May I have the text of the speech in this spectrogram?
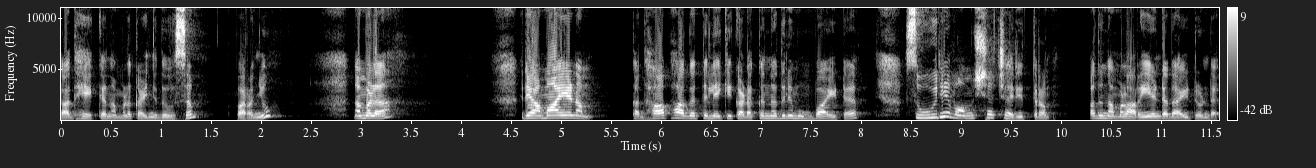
കഥയൊക്കെ നമ്മൾ കഴിഞ്ഞ ദിവസം പറഞ്ഞു. നമ്മൾ രാമായണം കഥാഭാഗത്തിലേക്ക് കടക്കുന്നതിന് മുമ്പായിട്ട് സൂര്യവംശ ചരിത്രം അത് നമ്മൾ അറിയേണ്ടതായിട്ടുണ്ട്.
